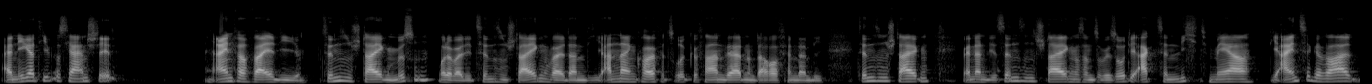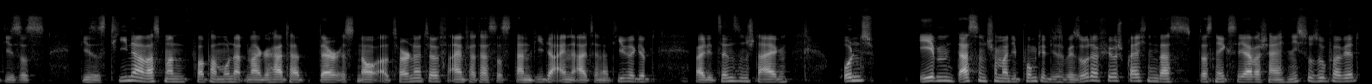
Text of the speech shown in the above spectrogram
ein negatives Jahr entsteht. Einfach weil die Zinsen steigen müssen oder weil die Zinsen steigen, weil dann die Anleihenkäufe zurückgefahren werden und daraufhin dann die Zinsen steigen. Wenn dann die Zinsen steigen, sind sowieso die Aktien nicht mehr die einzige Wahl. Dieses, dieses TINA, was man vor ein paar Monaten mal gehört hat, there is no alternative, einfach, dass es dann wieder eine Alternative gibt, weil die Zinsen steigen. Und eben, das sind schon mal die Punkte, die sowieso dafür sprechen, dass das nächste Jahr wahrscheinlich nicht so super wird.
